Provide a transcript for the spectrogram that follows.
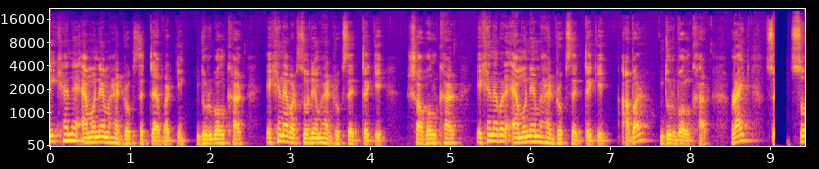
এইখানে অ্যামোনিয়াম হাইড্রোক্সাইডটা আবার কি? দুর্বল ক্ষার, এখানে আবার সোডিয়াম হাইড্রোক্সাইডটা কি? সবল ক্ষার, এখানে আবার অ্যামোনিয়াম হাইড্রোক্সাইডটা কি? আবার দুর্বল ক্ষার রাইট সো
